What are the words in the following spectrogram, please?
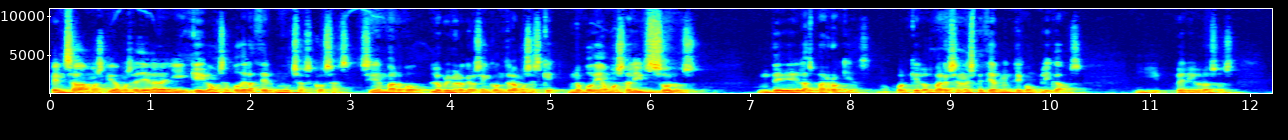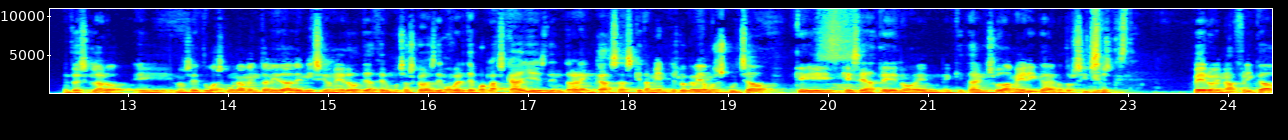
pensábamos que íbamos a llegar allí que íbamos a poder hacer muchas cosas. Sin embargo, lo primero que nos encontramos es que no podíamos salir solos de las parroquias, porque los barrios eran especialmente complicados y peligrosos. Entonces, claro, eh, no sé, tú vas con una mentalidad de misionero, de hacer muchas cosas, de moverte por las calles, de entrar en casas, que también es lo que habíamos escuchado que, que se hace, ¿no? En, quizá en Sudamérica, en otros sitios. Pero en África,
